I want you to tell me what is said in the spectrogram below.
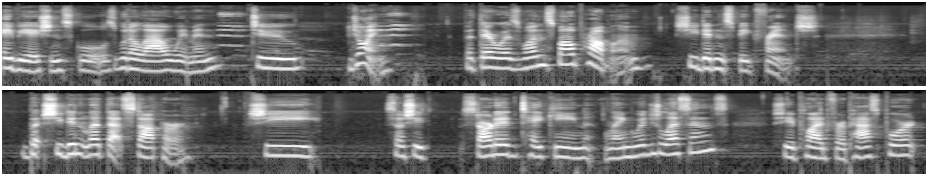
aviation schools would allow women to join. But there was one small problem she didn't speak French. But she didn't let that stop her. She so she started taking language lessons. She applied for a passport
